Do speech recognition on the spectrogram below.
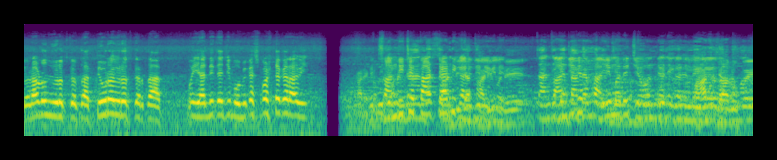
कडाडून विरोध करतात तीव्र विरोध करतात. मग यांनी त्यांची भूमिका स्पष्ट करावी. चांदीचे ताट त्या ठिकाणी दिले गेले. चांदीच्या थालीमध्ये जेवण त्या ठिकाणी पाच दिले हजार रुपये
